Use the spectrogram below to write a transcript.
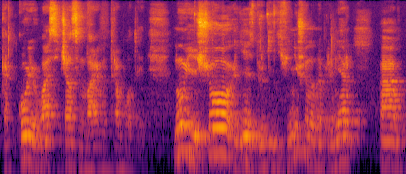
какой у вас сейчас environment работает. Ну и еще есть другие definition, например, а,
